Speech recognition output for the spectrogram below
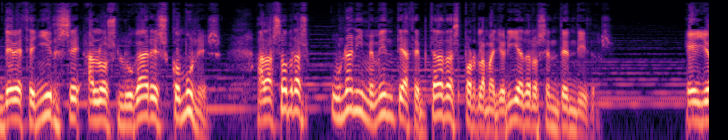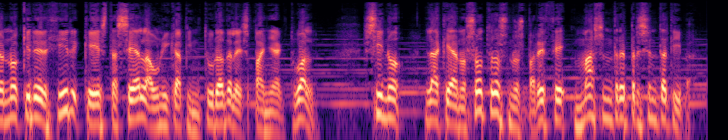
debe ceñirse a los lugares comunes, a las obras unánimemente aceptadas por la mayoría de los entendidos. Ello no quiere decir que esta sea la única pintura de la España actual, sino la que a nosotros nos parece más representativa.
